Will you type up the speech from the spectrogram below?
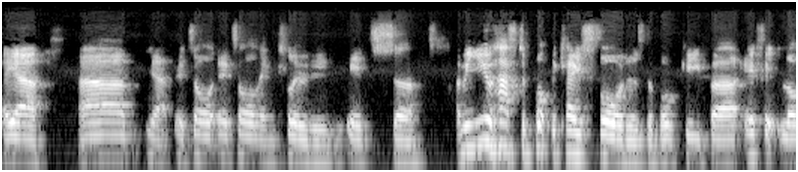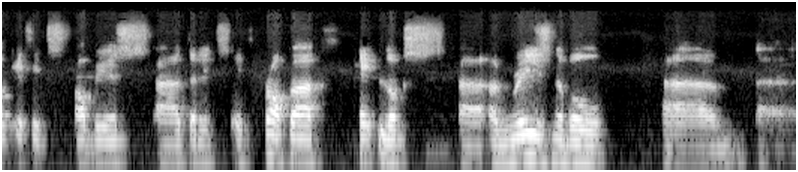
yeah, um, yeah, it's all it's all included. It's, uh, I mean, you have to put the case forward as the bookkeeper. If it look, if it's obvious uh, that it's it's proper, it looks uh, a reasonable um, uh,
